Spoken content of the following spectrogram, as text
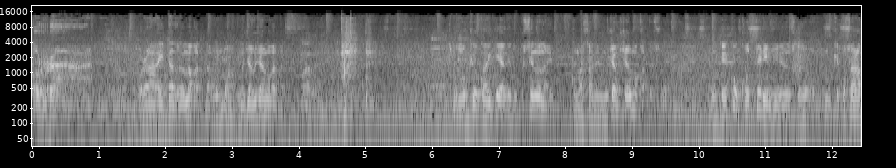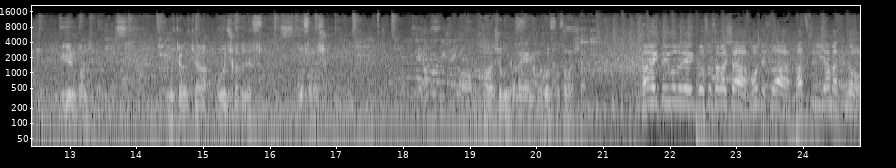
あ行ったぞ。うまかった。ほんま。むちゃくちゃうまかった。もう魚介系やけど癖のない。うまさでむちゃくちゃうまかったですね。もう結構こってりに見えるんですけどもう結構さらっといける感じで。むちゃくちゃ美味しかったです。ごちそうさまでした。完食です。ごちそうさまでした。はいということでごちそうさまでした。本日は松井山手の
